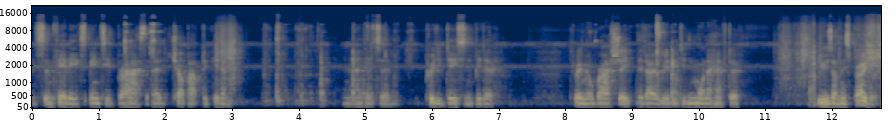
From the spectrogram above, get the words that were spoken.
it's some fairly expensive brass that I had to chop up to get them. You know, that's a pretty decent bit of 3 mil brass sheet that I really didn't want to have to use on this project.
